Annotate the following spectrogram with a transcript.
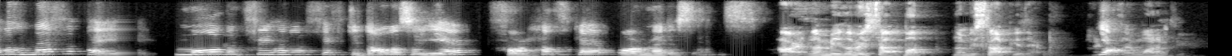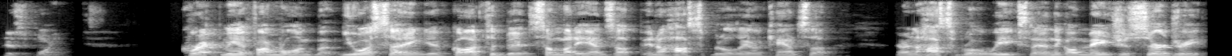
will never pay more than $350 a year for healthcare or medicines. All right, let me let me stop. Well, let me stop you there. Yeah. I want to make this point. Correct me if I'm wrong, but you are saying if God forbid somebody ends up in a hospital, they have cancer, they're in the hospital for weeks, they undergo major surgery,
